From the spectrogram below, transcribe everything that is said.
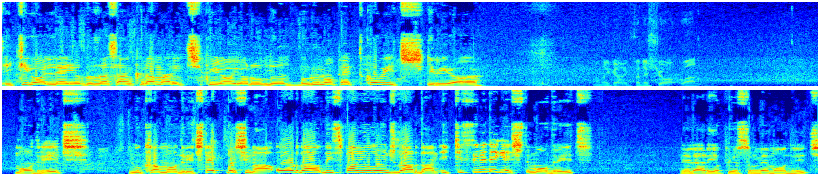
iki golle yıldızlaşan Kramaric çıkıyor. Yoruldu. Bruno Petkovic giriyor. Modric. Luka Modric tek başına. Orada aldı İspanyol oyunculardan. İkisini de geçti Modric. Neler yapıyorsun be Modric?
